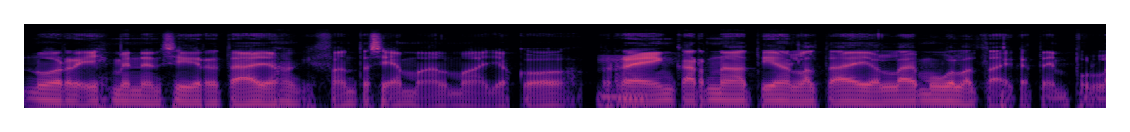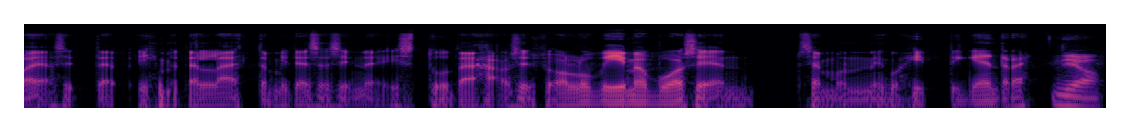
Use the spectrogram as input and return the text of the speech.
nuori ihminen siirretään johonkin fantasiamaailmaan joko Mm. mm. reinkarnaatiolla tai jollain muulla taikatempulla ja sitten ihmetellään, että miten se sinne istuu. Tämähän on siis ollut viime vuosien semmoinen niin hittigenre, Joo.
